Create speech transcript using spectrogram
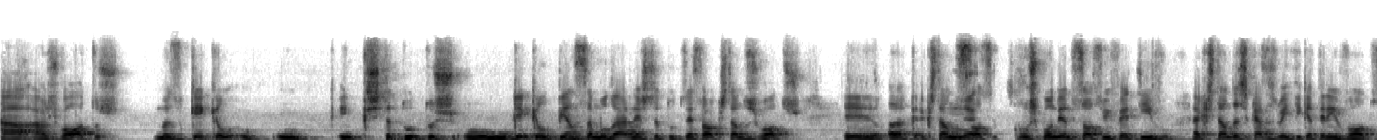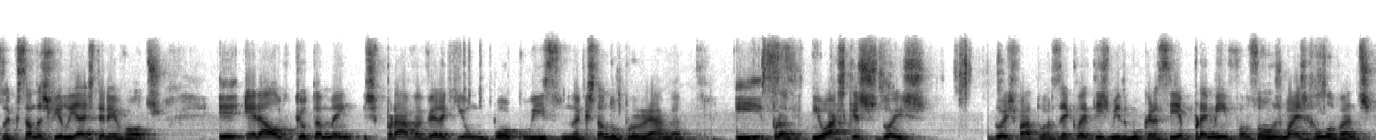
a, aos votos, mas o que é que ele, o, o, em que estatutos, o, o que é que ele pensa mudar nestes estatutos? É só a questão dos votos? Eh, a questão do sócio, correspondente sócio efetivo, a questão das casas do Benfica terem votos, a questão das filiais terem votos, eh, era algo que eu também esperava ver aqui um pouco isso na questão do programa. E pronto, eu acho que estes dois, dois fatores, ecletismo e democracia, para mim são os mais relevantes.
